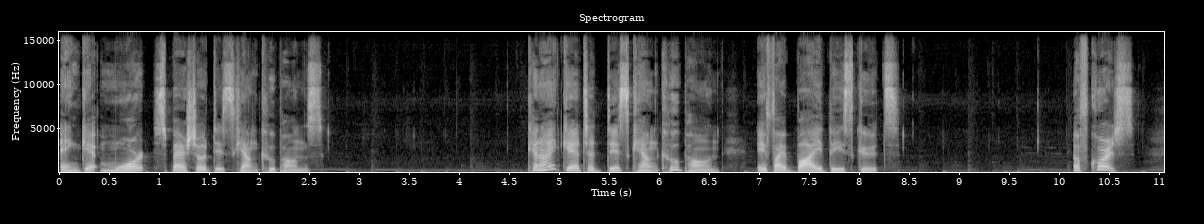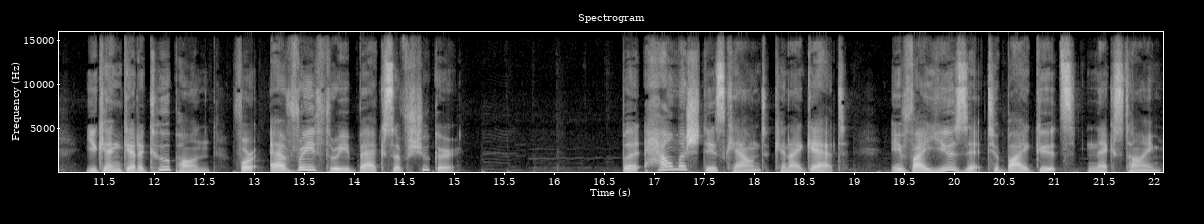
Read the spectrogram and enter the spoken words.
and get more special discount coupons. Can I get a discount coupon if I buy these goods? Of course, you can get a coupon for every three bags of sugar. But how much discount can I get if I use it to buy goods next time?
